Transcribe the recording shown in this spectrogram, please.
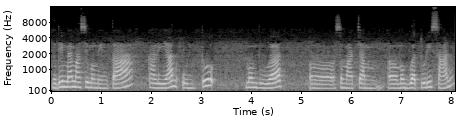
Jadi Mem masih meminta kalian untuk membuat e, semacam e, membuat tulisan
